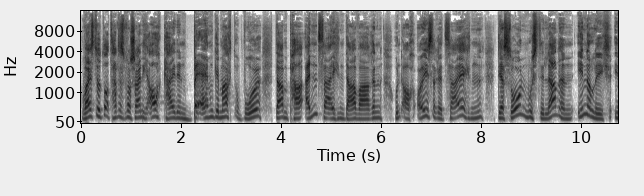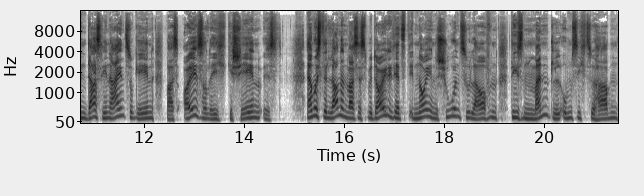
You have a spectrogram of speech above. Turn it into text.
Und weißt du, dort hat es wahrscheinlich auch keinen Bam gemacht, obwohl da ein paar Anzeichen da waren und auch äußere Zeichen. Der Sohn musste lernen, innerlich in das hineinzugehen, was äußerlich geschehen ist. Er musste lernen, was es bedeutet, jetzt in neuen Schuhen zu laufen, diesen Mantel um sich zu haben.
